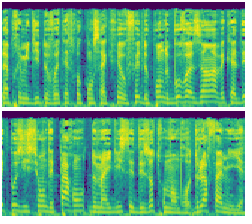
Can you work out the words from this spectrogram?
L'après-midi devrait être consacré au fait de Pont de Beauvoisin avec la déposition des parents de Maïlis et des autres membres de leur famille.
